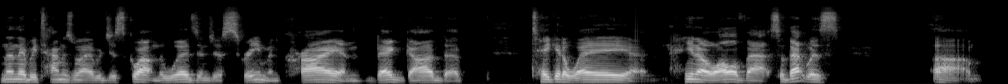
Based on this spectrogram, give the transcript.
And then there'd be times when I would just go out in the woods and just scream and cry and beg God to take it away, and you know, all of that. So that was, um,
